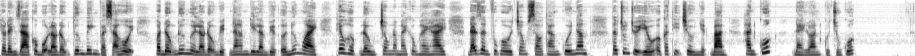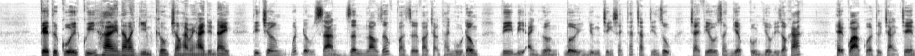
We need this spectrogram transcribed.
Theo đánh giá của Bộ Lao động Thương binh và Xã hội, hoạt động đưa người lao động Việt Nam đi làm việc ở nước ngoài theo hợp đồng trong năm 2022 đã dần phục hồi trong 6 tháng cuối năm, tập trung chủ yếu ở các thị trường Nhật Bản, Hàn Quốc, Đài Loan của Trung Quốc. Kể từ cuối quý 2 năm 2022 đến nay, thị trường bất động sản dần lao dốc và rơi vào trạng thái ngủ đông vì bị ảnh hưởng bởi những chính sách thắt chặt tín dụng, trái phiếu doanh nghiệp cùng nhiều lý do khác. Hệ quả của thực trạng trên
